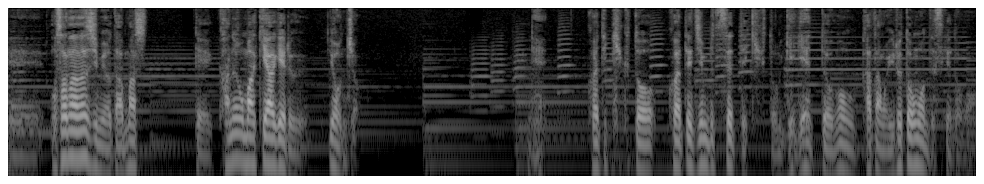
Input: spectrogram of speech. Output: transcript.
えー、幼馴染を騙して金を巻き上げる四女。うやって聞くとこうやって人物設定聞くとゲゲって思う方もいると思うんですけども。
